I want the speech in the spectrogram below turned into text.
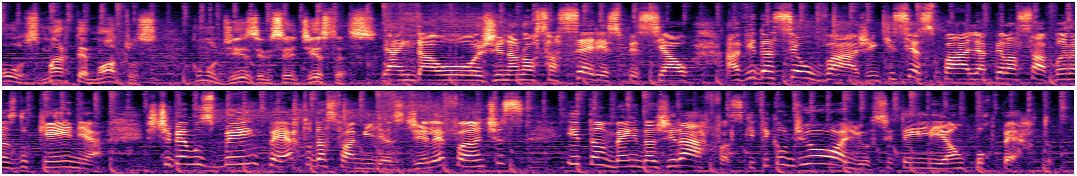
Os martemotos, como dizem os cientistas. E ainda hoje, na nossa série especial, a vida selvagem que se espalha pelas savanas do Quênia. Estivemos bem perto das famílias de elefantes e também das girafas, que ficam de olho se tem leão por perto.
